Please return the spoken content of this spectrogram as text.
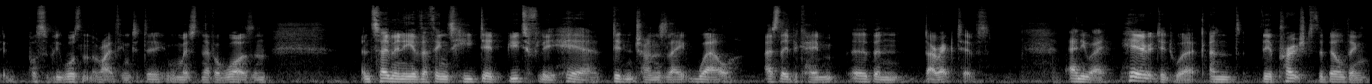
it possibly wasn't the right thing to do, it almost never was. And and so many of the things he did beautifully here didn't translate well as they became urban directives. Anyway, here it did work, and the approach to the building,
